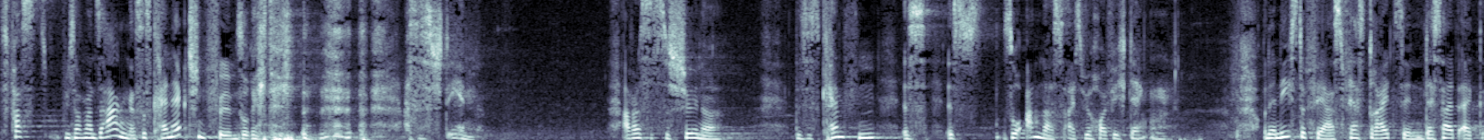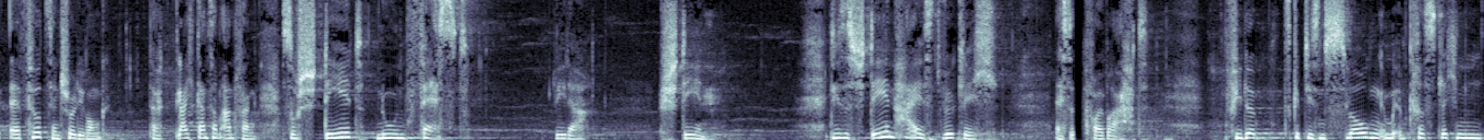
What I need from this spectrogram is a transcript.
ist fast, wie soll man sagen, es ist kein Actionfilm so richtig. Es ist Stehen. Aber es ist das Schöne. Dieses Kämpfen ist, ist so anders, als wir häufig denken. Und der nächste Vers, Vers 13, deshalb, äh, 14, Entschuldigung, da gleich ganz am Anfang. So steht nun fest. Wieder. Stehen. Dieses Stehen heißt wirklich, es ist vollbracht. Viele, es gibt diesen Slogan im, im christlichen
